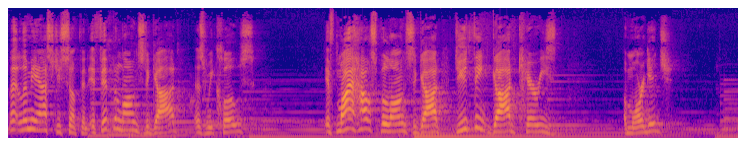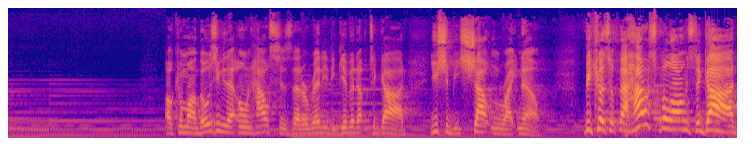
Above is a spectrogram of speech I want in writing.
Let, let me ask you something. If it belongs to God as we close, if my house belongs to God, do you think God carries a mortgage? Oh, come on. Those of you that own houses that are ready to give it up to God, you should be shouting right now. Because if the house belongs to God,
